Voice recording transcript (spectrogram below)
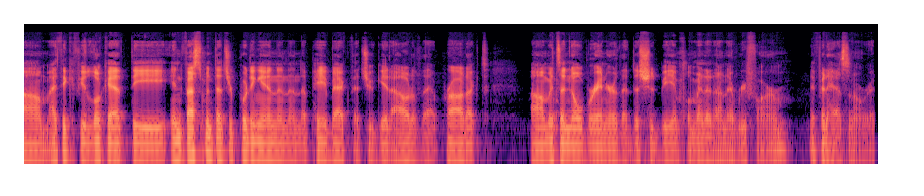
um, I think if you look at the investment that you're putting in and then the payback that you get out of that product, um, it's a no-brainer that this should be implemented on every farm if it hasn't already.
